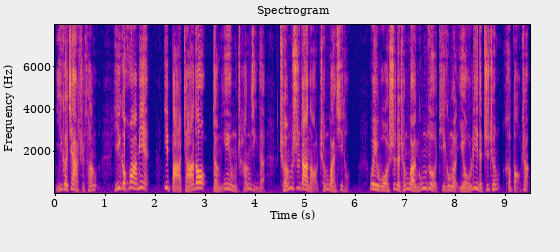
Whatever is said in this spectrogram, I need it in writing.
一个驾驶舱、一个画面、一把铡刀等应用场景的城市大脑城管系统，为我市的城管工作提供了有力的支撑和保障。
